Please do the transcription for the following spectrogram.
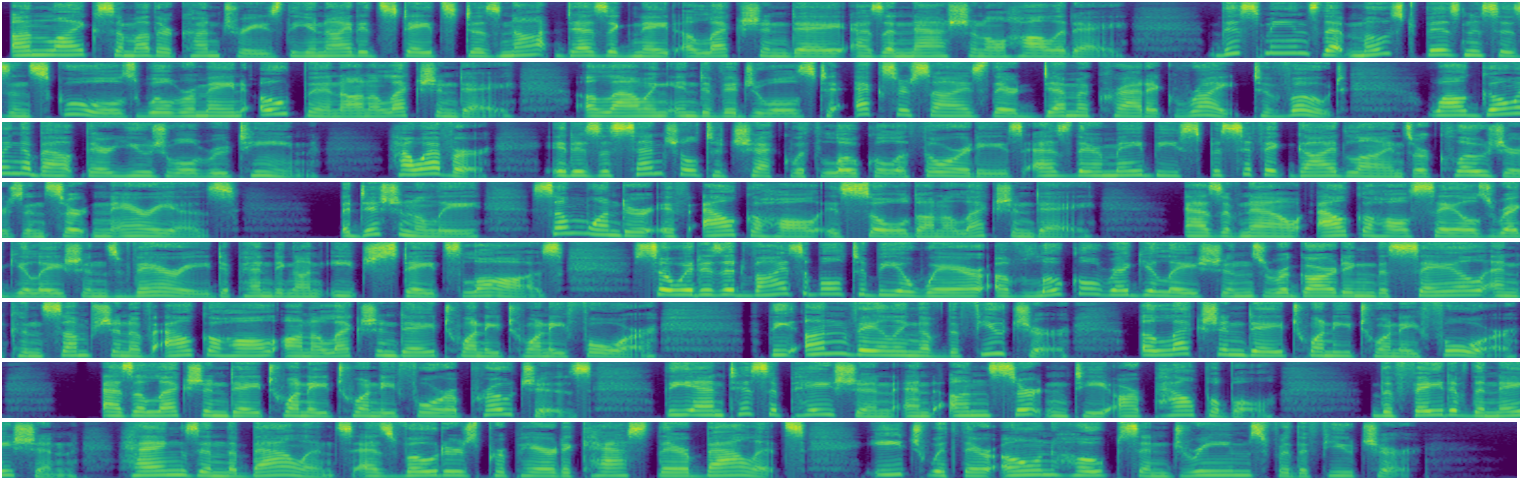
Unlike some other countries, the United States does not designate Election Day as a national holiday. This means that most businesses and schools will remain open on Election Day, allowing individuals to exercise their democratic right to vote while going about their usual routine. However, it is essential to check with local authorities as there may be specific guidelines or closures in certain areas. Additionally, some wonder if alcohol is sold on Election Day. As of now, alcohol sales regulations vary depending on each state's laws, so it is advisable to be aware of local regulations regarding the sale and consumption of alcohol on Election Day 2024. The unveiling of the future, Election Day 2024. As Election Day 2024 approaches, the anticipation and uncertainty are palpable. The fate of the nation hangs in the balance as voters prepare to cast their ballots, each with their own hopes and dreams for the future.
